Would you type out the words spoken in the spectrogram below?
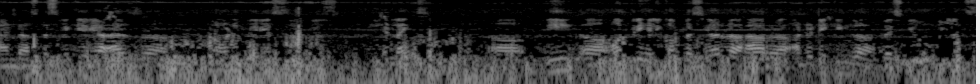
and uh, specific area as uh, covered in various news headlines. Uh, we, uh, all three helicopters here are undertaking rescue missions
